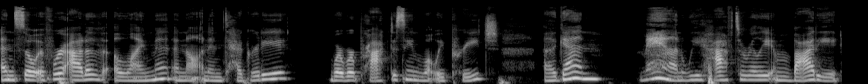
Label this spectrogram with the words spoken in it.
And so, if we're out of alignment and not in integrity, where we're practicing what we preach, again, man, we have to really embody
